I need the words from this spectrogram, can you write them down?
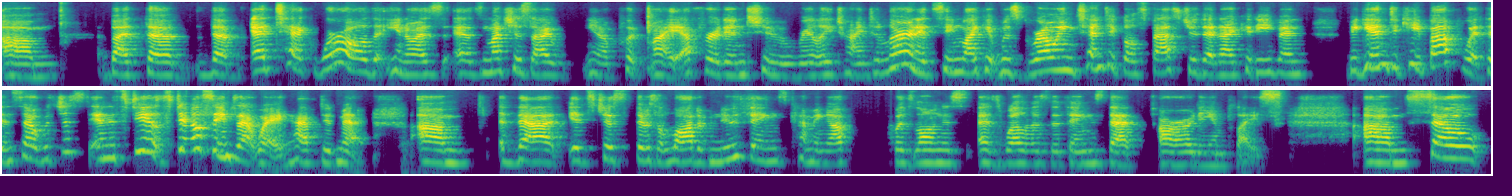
Um, but the the ed tech world you know as as much as i you know put my effort into really trying to learn it seemed like it was growing tentacles faster than i could even begin to keep up with. And so it was just and it still still seems that way i have to admit um that it's just there's a lot of new things coming up as long as as well as the things that are already in place. Um so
